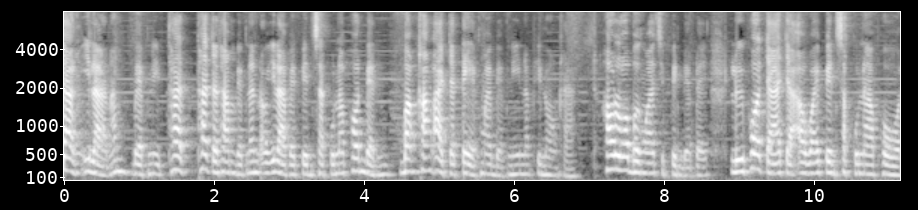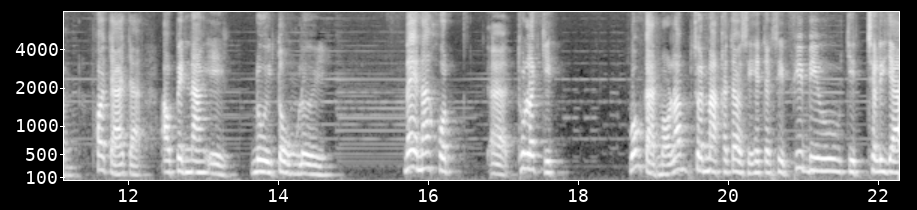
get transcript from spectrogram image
จ้างอีหลานะแบบนี้ถ้าถ้าจะทำแบบนั้นเอาอีหลาไปเป็นสกุณพรแบบบางครั้งอาจจะแตกมาแบบนี้นะพี่น้องค่ะเฮารอเบิงว่าสิเป็นแบบใดหรือพ่อจ๋าจะเอาไว้เป็นสกุณาพรพ่อจ๋าจะเอาเป็นนางเอกโดยตรงเลยในอนาคตธุรกิจ วงการหมอลำส่วนมากเขาเจ้าสิเฮ็ดจังสิพี่บิวจิตชริยา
